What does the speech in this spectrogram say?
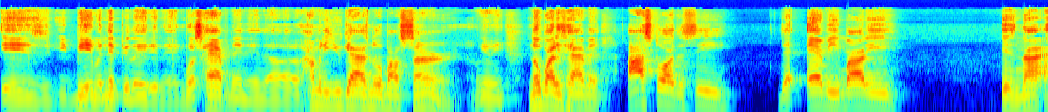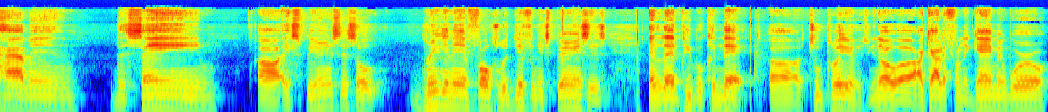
is being manipulated and what's happening and uh, how many of you guys know about CERN? I mean, nobody's having. I started to see that everybody is not having the same uh, experiences. So bringing in folks with different experiences and letting people connect. Uh, two players, you know, uh, I got it from the gaming world.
